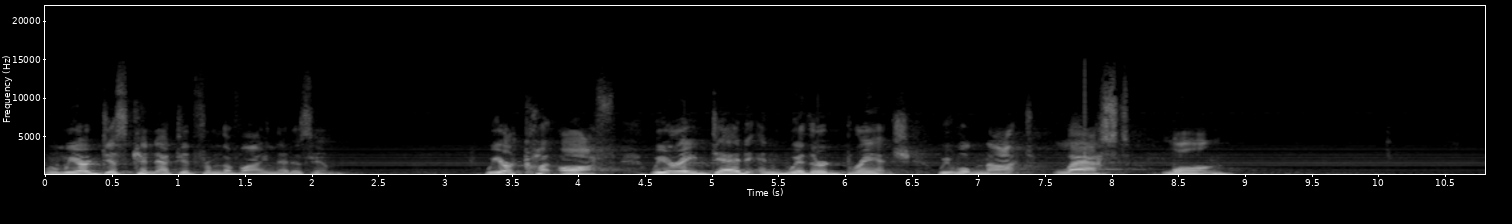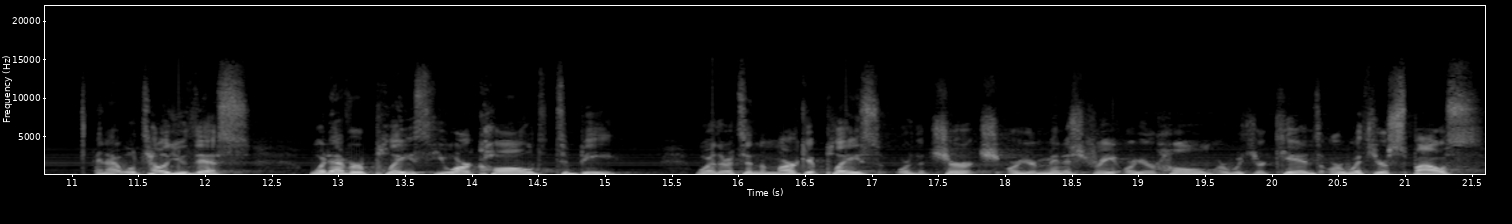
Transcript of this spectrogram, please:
when we are disconnected from the vine that is Him. We are cut off. We are a dead and withered branch. We will not last long. And I will tell you this whatever place you are called to be, whether it's in the marketplace or the church or your ministry or your home or with your kids or with your spouse,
